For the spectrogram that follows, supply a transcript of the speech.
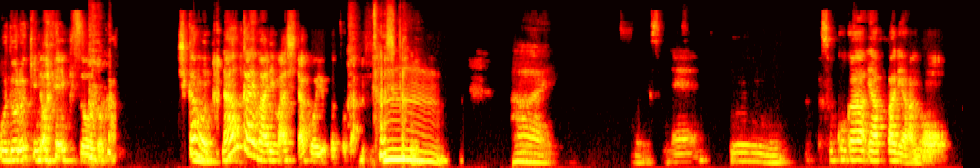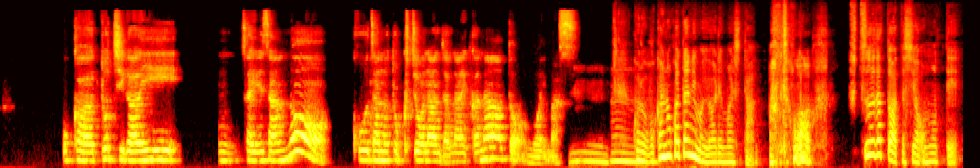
驚きのエピソードが。しかも何回もありました、こういうことが。確かに。うんはい。そうですね。うん。そこが、やっぱりあの、他と違い、うん、さゆりさんの講座の特徴なんじゃないかなと思います。うんうんこれ他の方にも言われました。あとあ、普通だと私は思って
